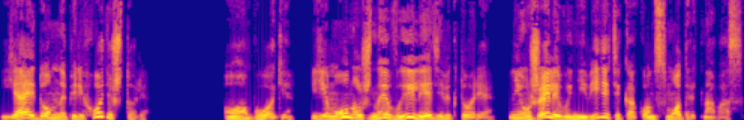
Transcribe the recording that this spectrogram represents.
Я и дом на переходе, что ли? О, боги, ему нужны вы, леди Виктория. Неужели вы не видите, как он смотрит на вас?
